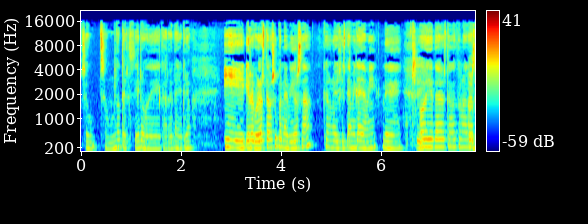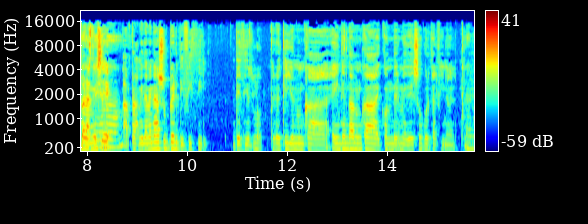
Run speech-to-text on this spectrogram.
seg- segundo, tercero de carrera, yo creo. Y, y recuerdo que estaba súper nerviosa, que nos lo dijiste a Mica y a mí, de, Sí. oye, tal, tengo que hacer una cosa. para, mí se- yendo". para mí también era súper difícil decirlo, pero es que yo nunca he intentado nunca esconderme de eso porque al final Claro.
